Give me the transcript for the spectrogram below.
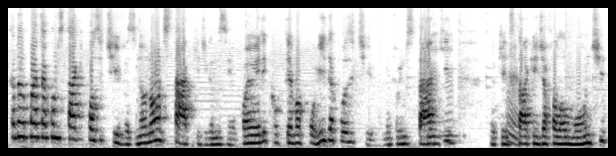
Cada um pode estar com um destaque positivo, assim, não, não um destaque, digamos assim. Eu ponho ele como ter uma corrida positiva. Não foi um destaque, uhum. Porque é. destaque a gente já falou um monte,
